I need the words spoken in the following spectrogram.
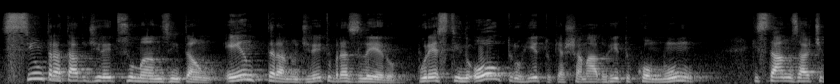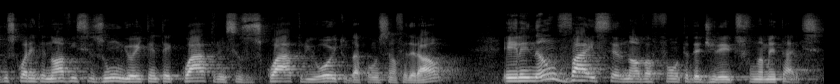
Se um tratado de direitos humanos, então, entra no direito brasileiro por este outro rito, que é chamado rito comum, que está nos artigos 49, inciso 1 e 84, incisos 4 e 8 da Constituição Federal, ele não vai ser nova fonte de direitos fundamentais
